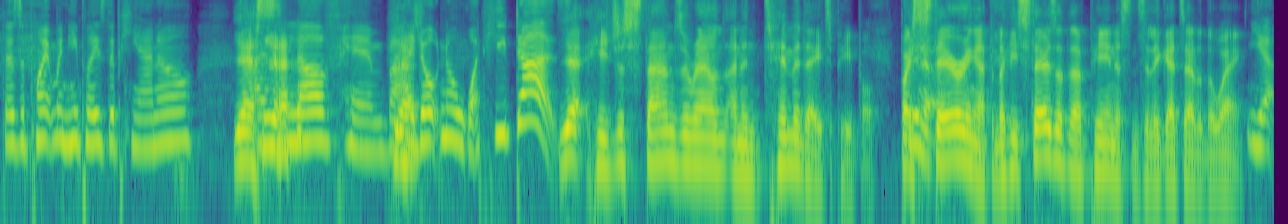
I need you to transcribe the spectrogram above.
There's a point when he plays the piano. Yes. I Yeah. love him, but I don't know what he does. Yeah, he just stands around and intimidates people by You know- staring at them. Like he stares at the pianist until he gets out of the way. Yeah.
